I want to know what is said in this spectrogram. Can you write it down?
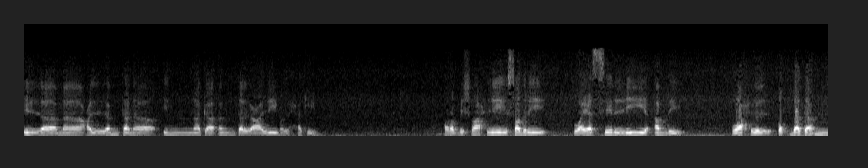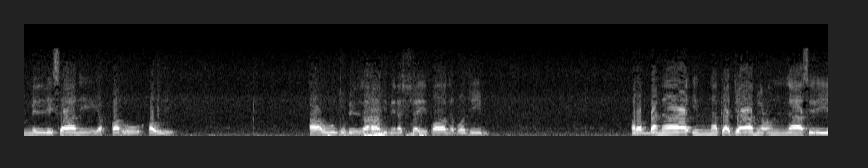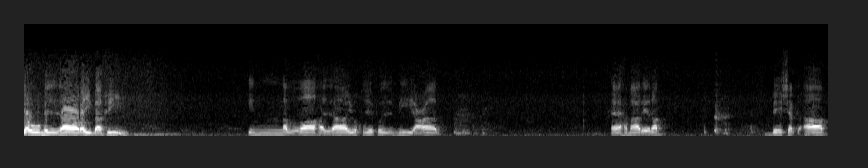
إلا ما علمتنا إنك أنت العليم الحكيم رب اشرح لي صدري ويسر لي أمري واحلل عقدة من لساني يفقه قولي أعوذ بالله من الشيطان الرجيم ربنا إنك جامع الناس ليوم لا ريب فيه. إن الله لا يخلف الميعاد. اے ہمارے رب، بے شک آپ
